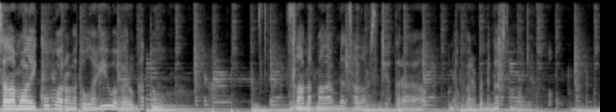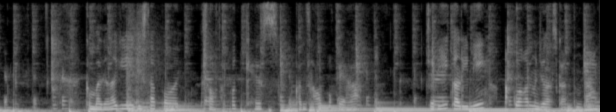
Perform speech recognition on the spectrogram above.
Assalamualaikum warahmatullahi wabarakatuh. Selamat malam dan salam sejahtera untuk para pendengar semuanya. Kembali lagi di Sapot, Salsa Podcast, bukan Salpok ya. Jadi kali ini aku akan menjelaskan tentang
